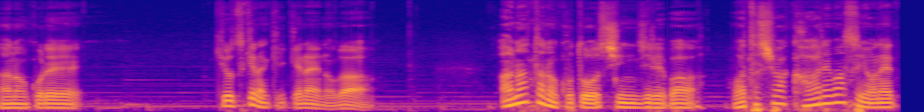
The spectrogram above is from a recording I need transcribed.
あの、これ、気をつけなきゃいけないのが、あなたのことを信じれば、私は変われますよね。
